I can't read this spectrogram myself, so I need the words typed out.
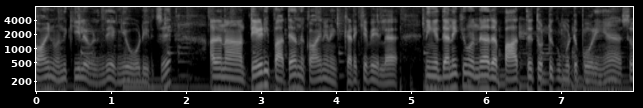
காயின் வந்து கீழே விழுந்து எங்கேயோ ஓடிடுச்சு அதை நான் தேடி பார்த்தேன் அந்த காயின் எனக்கு கிடைக்கவே இல்லை. நீங்கள் தினைக்கும் வந்து அதை பார்த்து தொட்டு கும்பிட்டு போகிறீங்க ஸோ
